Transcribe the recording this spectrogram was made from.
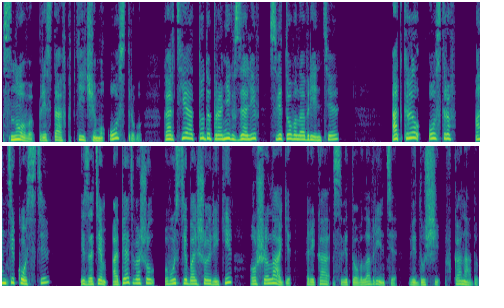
Снова пристав к птичьему острову, Кортье оттуда проник в залив Святого Лаврентия открыл остров Антикости и затем опять вошел в устье большой реки Ошелаги, река Святого Лаврентия, ведущей в Канаду.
